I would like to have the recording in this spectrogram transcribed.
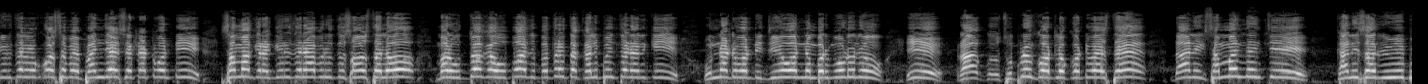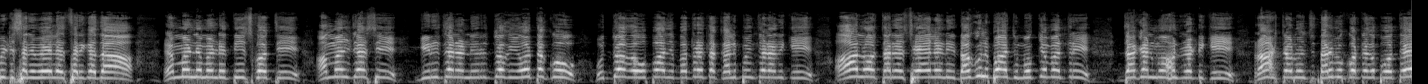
గిరిజనుల కోసమే పనిచేసేటటువంటి సమగ్ర గిరిజన అభివృద్ధి సంస్థలో మరి ఉద్యోగ ఉపాధి భద్రత కల్పించడానికి ఉన్నటువంటి జీవో నెంబర్ మూడును ఈ రా- సుప్రీంకోర్టులో కొట్టివేస్తే దానికి సంబంధించి కనీసం రివ్యూ పిటిషన్ వేయలేదు సరి కదా ఎమ్మెండ్మెంట్ తీసుకొచ్చి అమలు చేసి గిరిజన నిరుద్యోగ యువతకు ఉద్యోగ ఉపాధి భద్రత కల్పించడానికి ఆలోచన చేయాలని దగులుబాజు ముఖ్యమంత్రి జగన్మోహన్ రెడ్డికి రాష్ట్రం నుంచి తరిమి కొట్టకపోతే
